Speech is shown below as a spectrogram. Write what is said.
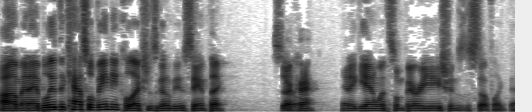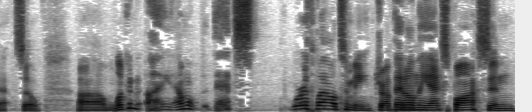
Um, and I believe the Castlevania collection is going to be the same thing. So Okay. and again with some variations and stuff like that. So um, looking, I, I'm, that's worthwhile to me. Drop that on the Mm-hmm. Xbox and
